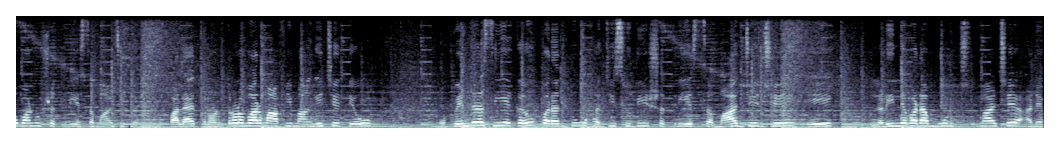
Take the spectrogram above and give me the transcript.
હોવાનું ક્ષત્રિય સમાજે કહ્યું. રૂપાલાએ ત્રણ ત્રણ વાર માફી માંગી છે, તેવું ભૂપેન્દ્રસિંહે કહ્યું, પરંતુ હજી સુધી ક્ષત્રિય સમાજ જે છે, એ લડી લેવાના મૂડમાં છે અને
